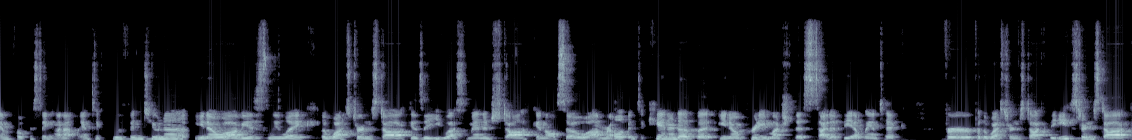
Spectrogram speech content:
am focusing on Atlantic bluefin tuna. You know, obviously, like the Western stock is a US managed stock and also um, relevant to Canada, but, you know, pretty much this side of the Atlantic for, for the Western stock. The Eastern stock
